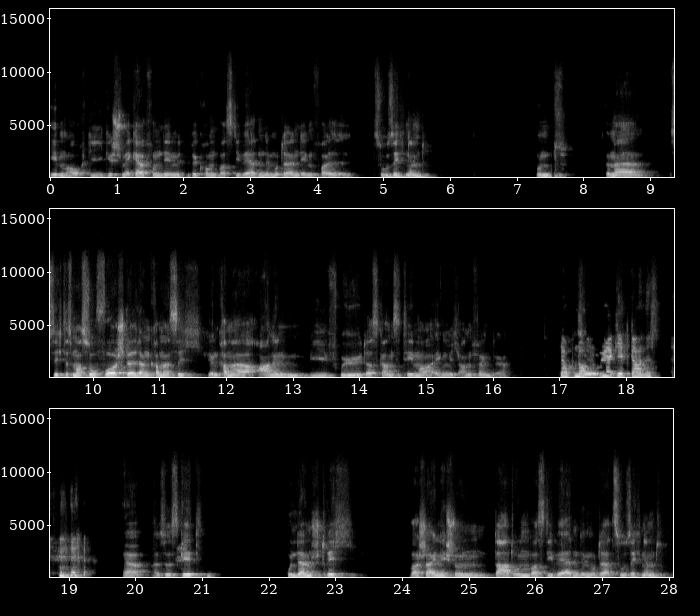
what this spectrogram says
eben auch die Geschmäcker von dem mitbekommt, was die werdende Mutter in dem Fall zu sich nimmt. Und wenn man sich das mal so vorstellt, dann kann man sich, dann kann man ahnen, wie früh das ganze Thema eigentlich anfängt. Ja. Ich glaube, noch so, früher geht gar nicht. ja, also es geht unterm Strich wahrscheinlich schon darum, was die werdende Mutter zu sich nimmt.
